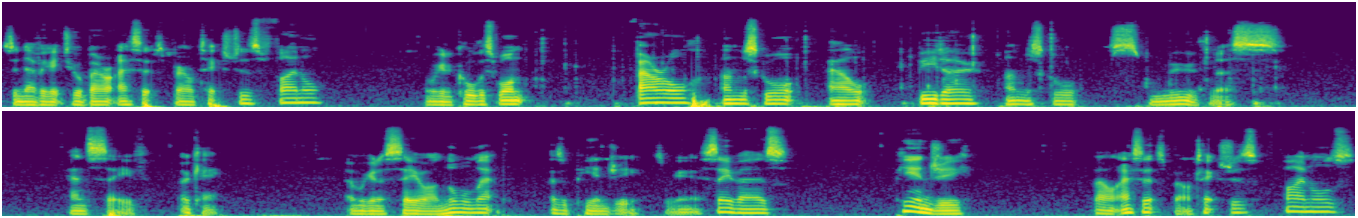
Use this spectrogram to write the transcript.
So navigate to your barrel assets, barrel textures, final, and we're going to call this one barrel underscore albedo underscore smoothness and save. Okay. And we're going to save our normal map as a PNG. So we're going to save as PNG, barrel assets, barrel textures, finals,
